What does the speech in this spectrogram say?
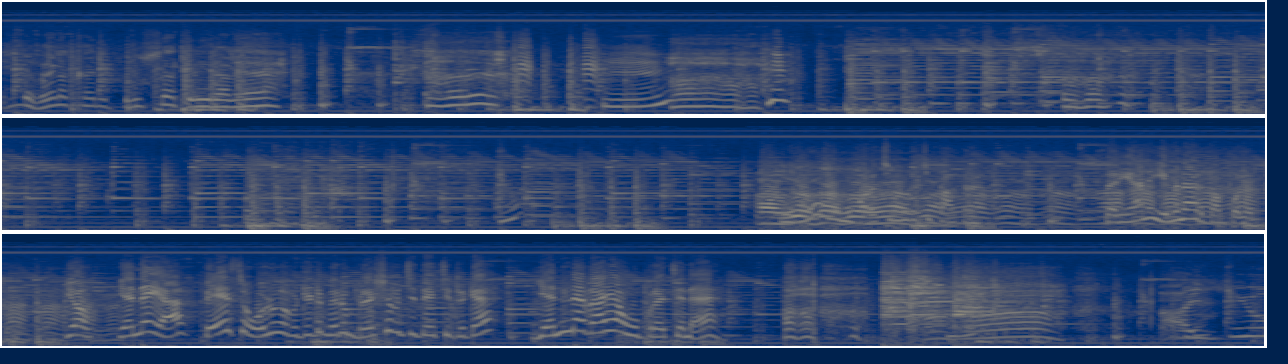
என்ன வேலைக்காரி புதுசா தெரியறாளே. சரியான இவனா இருப்பான் போல இருக்கு. யோ என்னையா பேச ஒழுவ விட்டுட்டு வெறும் பிரஷ் வச்சு தேய்ச்சிட்டு இருக்க என்னதான் உன் பிரச்சனை. ஐயோ.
